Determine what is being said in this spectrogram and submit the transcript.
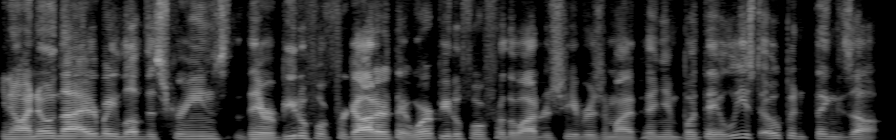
You know, I know not everybody loved the screens. They were beautiful for Goedert. They weren't beautiful for the wide receivers, in my opinion, but they at least opened things up.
